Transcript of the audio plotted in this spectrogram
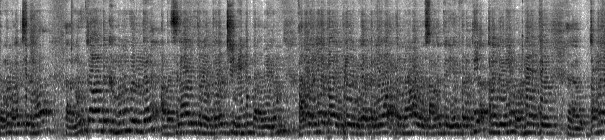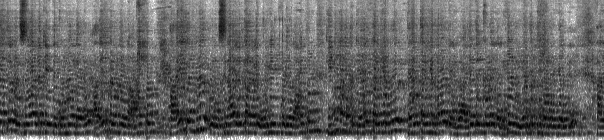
ரொம்ப மகிழ்ச்சி நூற்றாண்டுக்கு முன்பு இருந்த அந்த சிறாரித்துறை புரட்சி மீண்டும் வர வேண்டும். அத வழியப்பா எப்படி ஒரு மிகப்பெரிய அற்புதமான ஒரு சங்கத்தை ஏற்படுத்தி அத்தனை பேரையும் ஒன்றிணைத்து தமிழகத்தில் ஒரு சிலா இலக்கியத்தை கொண்டு வந்தார்கள் அதை போன்ற ஒரு அமைப்பும் அதை போன்று ஒரு சிலா எழுத்தாளர்களை ஒருங்கிணைக்கக்கூடிய ஒரு அமைப்பும் இன்னும் நமக்கு தேவைப்படுகிறது தேவைப்படுகிறதோ என்ற ஐயத்தை கூட இந்த நிகழ்வு ஏற்படுத்தி கொண்டிருக்கிறது. அது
